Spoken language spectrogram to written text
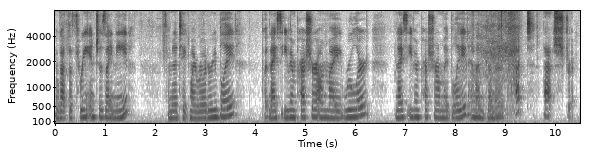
I've got the three inches I need. So I'm going to take my rotary blade, put nice even pressure on my ruler, nice even pressure on my blade, and I'm going to cut that strip.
